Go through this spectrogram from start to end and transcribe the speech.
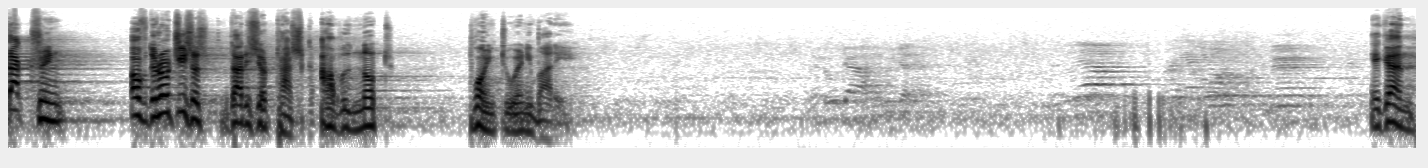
doctrine of the Lord Jesus, that is your task. I will not point to anybody. Again,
